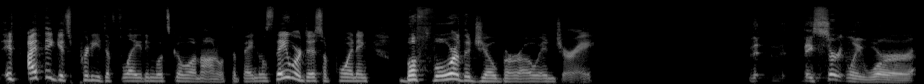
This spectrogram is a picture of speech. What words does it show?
it, I think it's pretty deflating what's going on with the Bengals. They were disappointing before the Joe Burrow injury. They certainly were.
